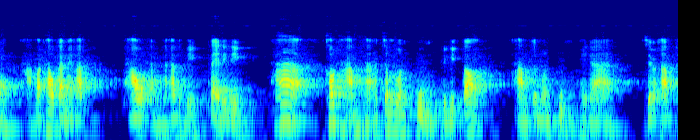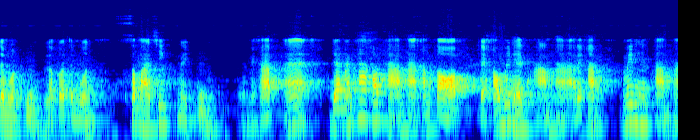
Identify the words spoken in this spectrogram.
2ถามว่าเท่ากันไหมครับ เท่ากันนะครับเด็กๆแต่เด็กๆ ถ้าเขาถามหาจำนวนกลุ่มเด็กๆต้องทำจำนวนกลุ่มให้ได้ใช่ไหมครับจำนวนกลุ่มแล้วก็จำนวนสมาชิกในกลุ่มเห็นไหมครับอ่าดังนั้นถ้าเขาถามหาคำตอบ แต่เขาไม่ได้ถามหาอะไรครับ ไม่ได้ถามหา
